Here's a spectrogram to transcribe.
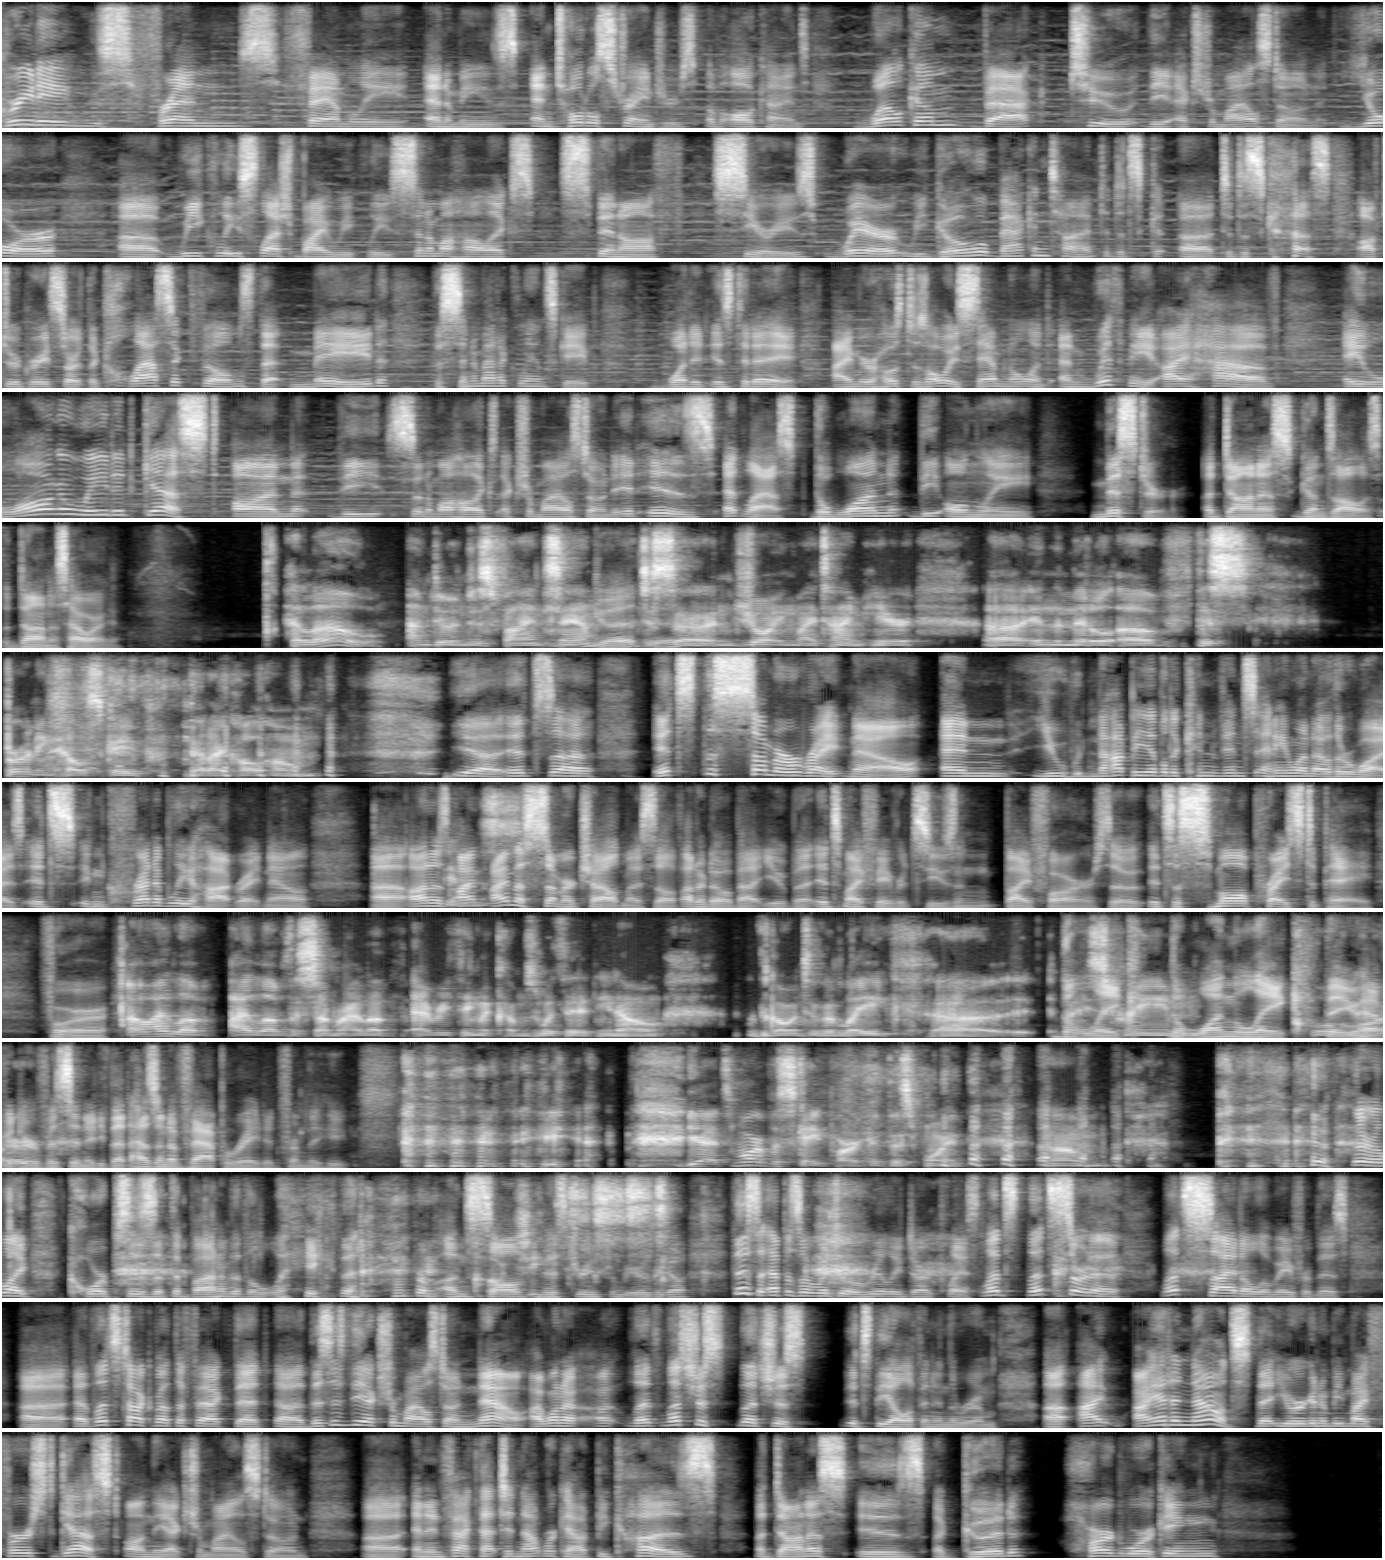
Greetings, friends, family, enemies, and total strangers of all kinds. Welcome back to the Extra Milestone, your uh, weekly slash bi-weekly Cinemaholics spin-off series where we go back in time to, dis- uh, to discuss, off to a great start, the classic films that made the cinematic landscape what it is today. I'm your host, as always, Sam Noland, and with me I have a long awaited guest on the Cinemaholics Extra Milestone. It is, at last, the one, the only Mr. Adonis Gonzalez. Adonis, how are you? Hello, I'm doing just fine, Sam. Good. Just good. Uh, enjoying my time here uh, in the middle of this burning hellscape that I call home. yeah, it's uh it's the summer right now and you would not be able to convince anyone otherwise. It's incredibly hot right now. Uh honest, I'm I'm a summer child myself. I don't know about you, but it's my favorite season by far. So it's a small price to pay for Oh, I love I love the summer. I love everything that comes with it, you know, going to the lake, uh, the lake, cream, the one lake that you have in your vicinity that hasn't evaporated from the heat. yeah. yeah, it's more of a skate park at this point. um, there are like corpses at the bottom of the lake that from unsolved Oh, mysteries from years ago. This episode went to a really dark place. Let's let's sort of let's sidle away from this uh, and let's talk about the fact that uh, this is the extra milestone. Now, I want to uh, let let's just let's just it's the elephant in the room. Uh, I I had announced that you were going to be my first guest on the extra milestone, uh, and in fact, that did not work out because Adonis is a good, hardworking,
